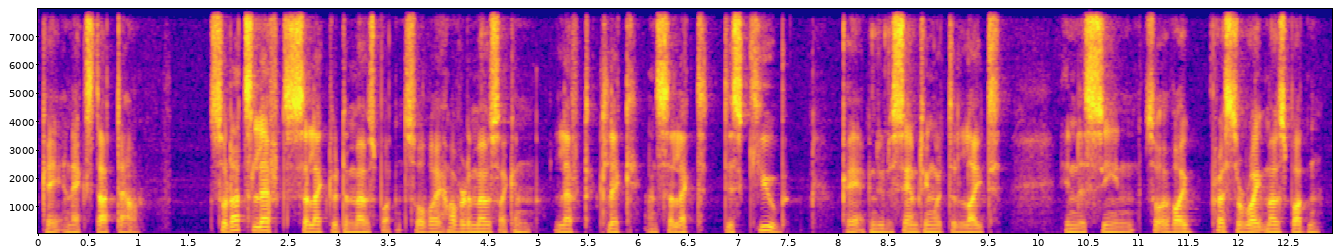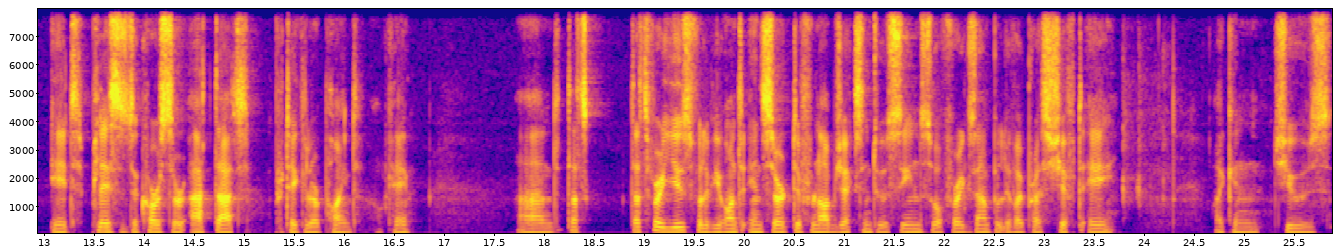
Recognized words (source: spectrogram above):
Okay and X that down so that's left select with the mouse button. So if I hover the mouse, I can left click and select this cube. Okay, I can do the same thing with the light in the scene. So if I press the right mouse button, it places the cursor at that particular point. Okay, and that's that's very useful if you want to insert different objects into a scene. So for example, if I press Shift A, I can choose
